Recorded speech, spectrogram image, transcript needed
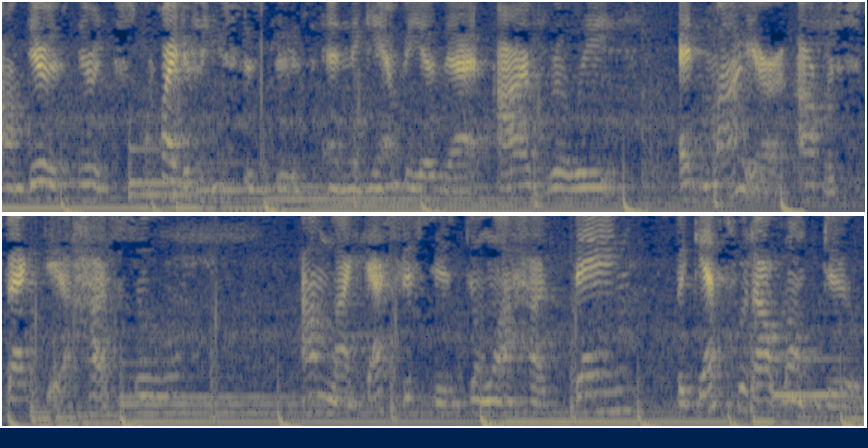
Um, there's there's quite a few sisters in the Gambia that I really admire. I respect their hustle. I'm like that sister's doing her thing, but guess what I won't do?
